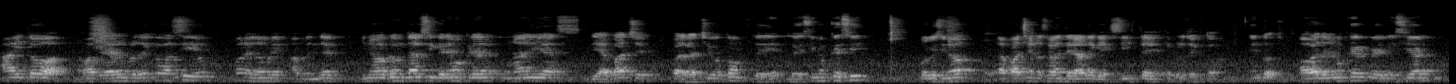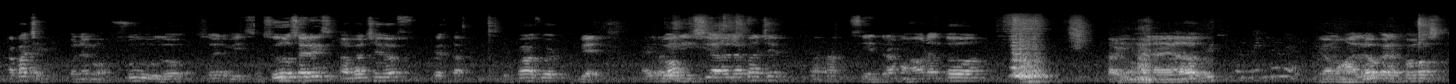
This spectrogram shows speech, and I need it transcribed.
Ahí toda nos va a crear un proyecto vacío con el nombre aprender y nos va a preguntar si queremos crear un alias de Apache para el archivo conf. Le, le decimos que sí, porque si no Apache no se va a enterar de que existe este proyecto. Entonces, ahora tenemos que reiniciar Apache. Ponemos sudo service, sudo service apache 2 restart. El password, bien. Reiniciado el Apache. Si entramos ahora en todo, abrimos el navegador. Y vamos a localhost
